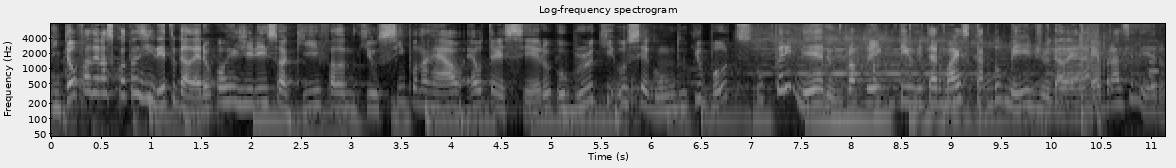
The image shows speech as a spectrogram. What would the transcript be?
Então, fazendo as contas direito, galera, eu corrigiria isso aqui, falando que o Simple, na real, é o terceiro, o Brook, o segundo, e o Boltz, o primeiro. O player que tem o inventário mais caro do Major, galera, é brasileiro.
